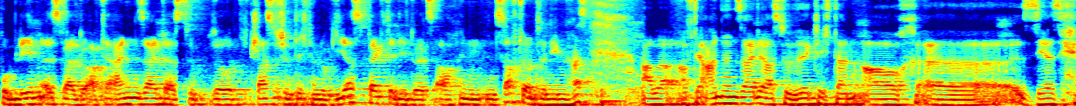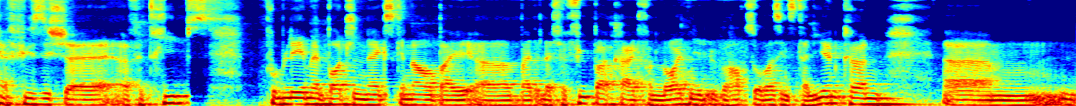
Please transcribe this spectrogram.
Problem ist, weil du auf der einen Seite hast du so die klassischen Technologieaspekte, die du jetzt auch in, in Softwareunternehmen hast, aber auf der anderen Seite hast du wirklich dann auch äh, sehr, sehr physische äh, Vertriebs- Probleme, Bottlenecks, genau bei, äh, bei der Verfügbarkeit von Leuten, die überhaupt sowas installieren können. Ähm,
